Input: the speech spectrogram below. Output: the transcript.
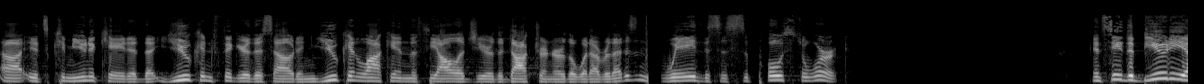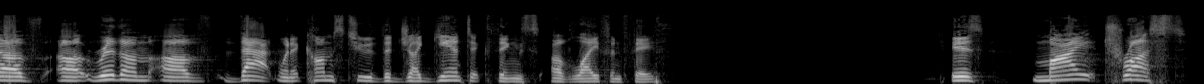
uh, it's communicated that you can figure this out and you can lock in the theology or the doctrine or the whatever. That isn't the way this is supposed to work. And see, the beauty of uh, rhythm of that when it comes to the gigantic things of life and faith is my trust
